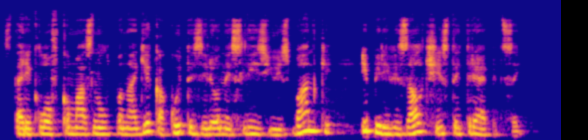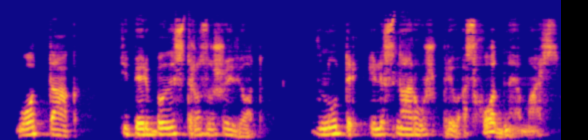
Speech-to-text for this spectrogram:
Старик ловко мазнул по ноге какой-то зеленой слизью из банки и перевязал чистой тряпицей. «Вот так. Теперь быстро заживет. Внутрь или снаружи превосходная мазь.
